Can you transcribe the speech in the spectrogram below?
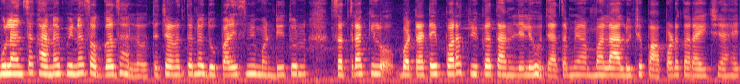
मुलांचं खाणं पिणं सगळं झालं. त्याच्यानंतर ना दुपारीच मी मंडीतून सतरा किलो बटाटे परत विकत आणलेले होते. आता मी मला आलूचे पापड करायचे आहेत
